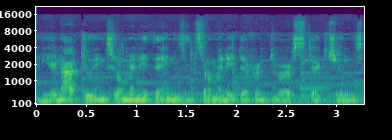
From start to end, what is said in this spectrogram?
and you're not doing so many things in so many different jurisdictions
